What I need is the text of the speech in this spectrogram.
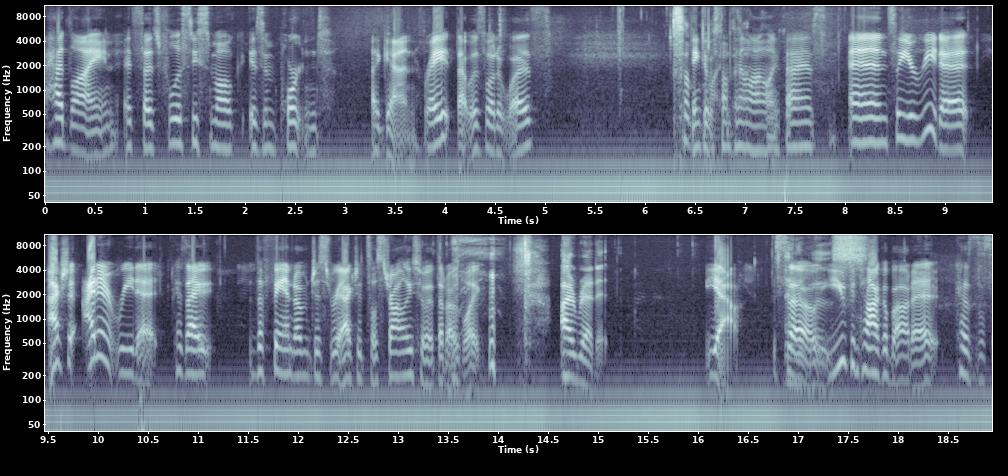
headline. It says Felicity Smoak is important again, right? That was what it was. I think it was like something that. along like that. And so you read it. Actually, I didn't read it because I the fandom just reacted so strongly to it that I was like, I read it. yeah. So was- you can talk about it because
